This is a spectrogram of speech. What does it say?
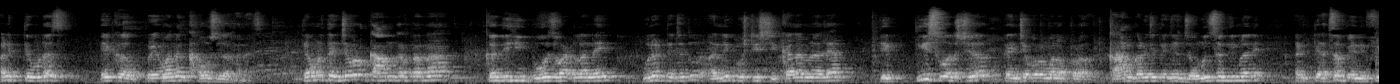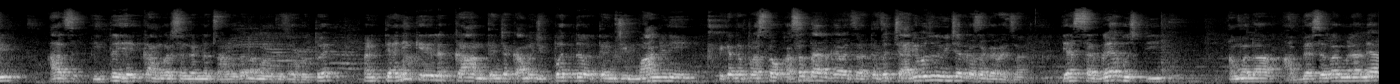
आणि तेवढंच एक प्रेमानं खाऊ सुद्धा घालायचं. त्यामुळे त्यांच्याबरोबर काम करताना कधीही बोज वाटला नाही. उलट त्याच्यातून अनेक गोष्टी शिकायला मिळाल्या. एक तीस वर्ष त्यांच्याबरोबर मला प्र- काम करण्याची त्यांची जवळून संधी मिळाली आणि त्याचं बेनिफिट आज इथं हे कामगार संघटना चालवताना मला त्याचा होतोय. आणि त्यांनी केलेलं काम त्यांच्या कामाची पद्धत त्यांची मांडणी एखादा प्रस्ताव कसा तयार करायचा त्याचा चारी बाजूने विचार कसा करायचा या सगळ्या गोष्टी आम्हाला अभ्यासाला मिळाल्या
